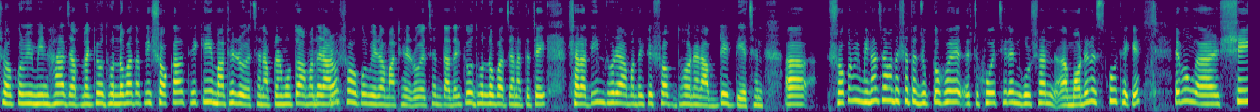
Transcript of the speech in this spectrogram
সহকর্মী মিনহাজ, আপনাকেও ধন্যবাদ। আপনি সকাল থেকেই মাঠে রয়েছেন। আপনার মতো আমাদের আরও সহকর্মীরা মাঠে রয়েছেন। তাদেরকেও ধন্যবাদ জানাতে চাই। সারা দিন ধরে আমাদেরকে সব ধরনের আপডেট দিয়েছেন। সহকর্মী মিনহাজ আমাদের সাথে যুক্ত হয়ে, হয়েছিলেন গুলশান মডেল স্কুল থেকে এবং সেই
